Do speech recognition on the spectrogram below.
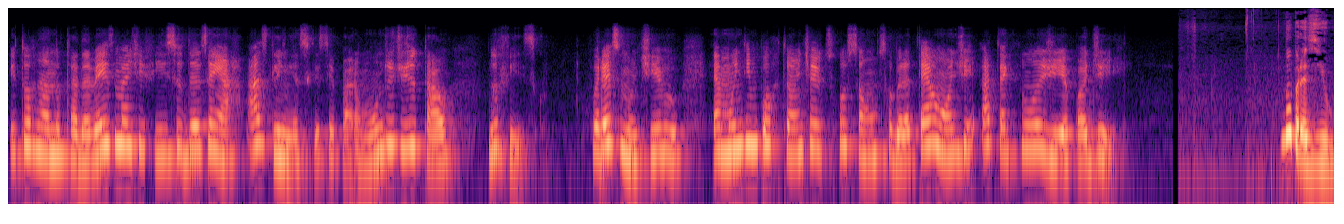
e tornando cada vez mais difícil desenhar as linhas que separam o mundo digital do físico. Por esse motivo, é muito importante a discussão sobre até onde a tecnologia pode ir. No Brasil,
